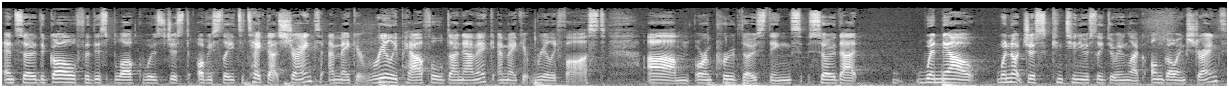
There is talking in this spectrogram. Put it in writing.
and so the goal for this block was just obviously to take that strength and make it really powerful, dynamic, and make it really fast, um, or improve those things so that we're now we're not just continuously doing like ongoing strength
